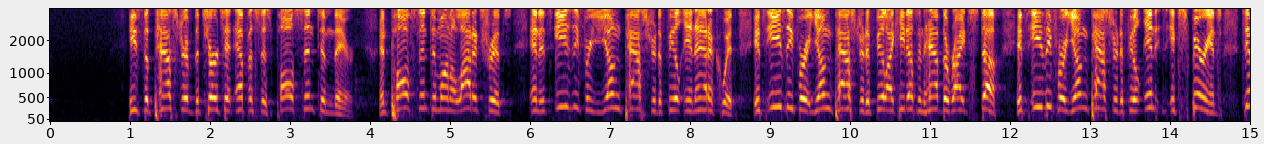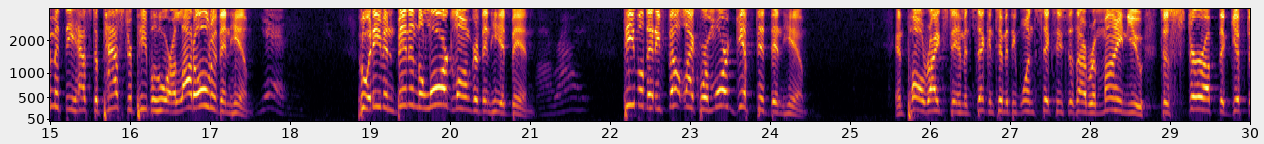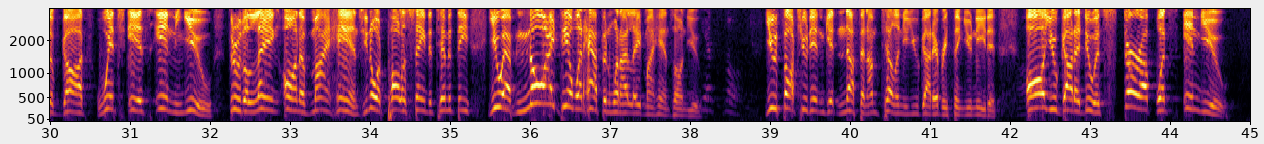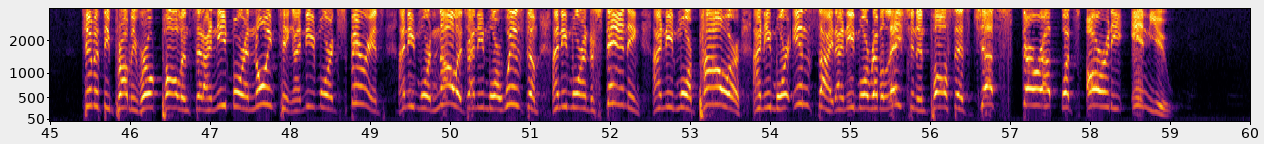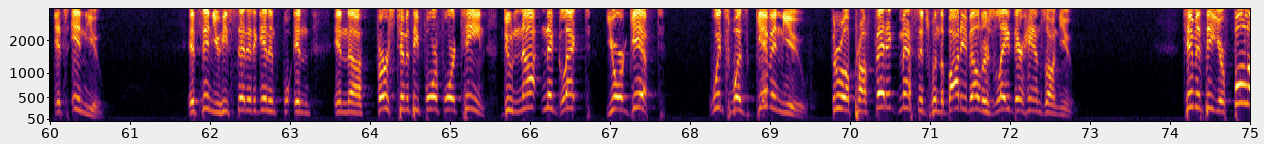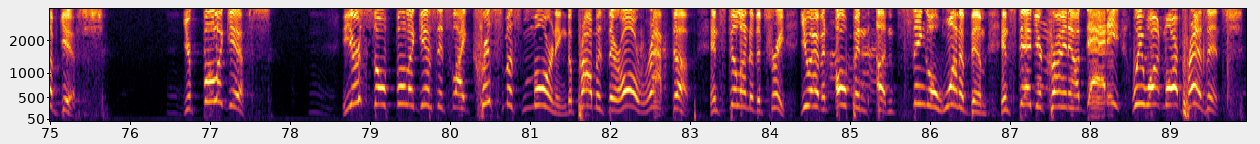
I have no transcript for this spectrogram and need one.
He's the pastor of the church at Ephesus. Paul sent him there. And Paul sent him on a lot of trips, and it's easy for a young pastor to feel inadequate. It's easy for a young pastor to feel like he doesn't have the right stuff. It's easy for a young pastor to feel inexperienced. Timothy has to pastor people who are a lot older than him, Yes. who had even been in the Lord longer than he had been, All right. people that he felt like were more gifted than him. And Paul writes to him in 2 Timothy 1 6, he says, I remind you to stir up the gift of God which is in you through the laying on of my hands. You know what Paul is saying to Timothy? You have no idea what happened when I laid my hands on you. Yes. You thought you didn't get nothing. I'm telling you, you got everything you needed. All you got to do is stir up what's in you. Timothy probably wrote Paul and said, I need more anointing. I need more experience. I need more knowledge. I need more wisdom. I need more understanding. I need more power. I need more insight. I need more revelation. And Paul says, just stir up what's already in you. It's in you. It's in you. He said it again in, in, in uh, 1 Timothy 4.14. Do not neglect your gift, which was given you through a prophetic message when the body of elders laid their hands on you. Timothy, you're full of gifts. You're full of gifts. You're so full of gifts, it's like Christmas morning. The problem is they're all wrapped up and still under the tree. You haven't opened a single one of them. Instead, you're crying out, Daddy, we want more presents.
